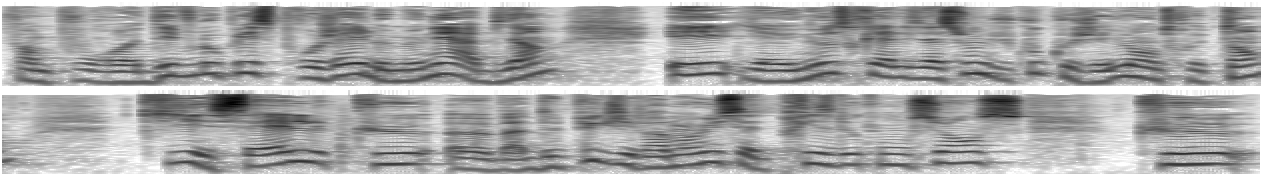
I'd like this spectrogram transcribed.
enfin pour développer ce projet et le mener à bien. Et il y a une autre réalisation du coup que j'ai eue entre temps, qui est celle que bah, depuis que j'ai vraiment eu cette prise de conscience que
